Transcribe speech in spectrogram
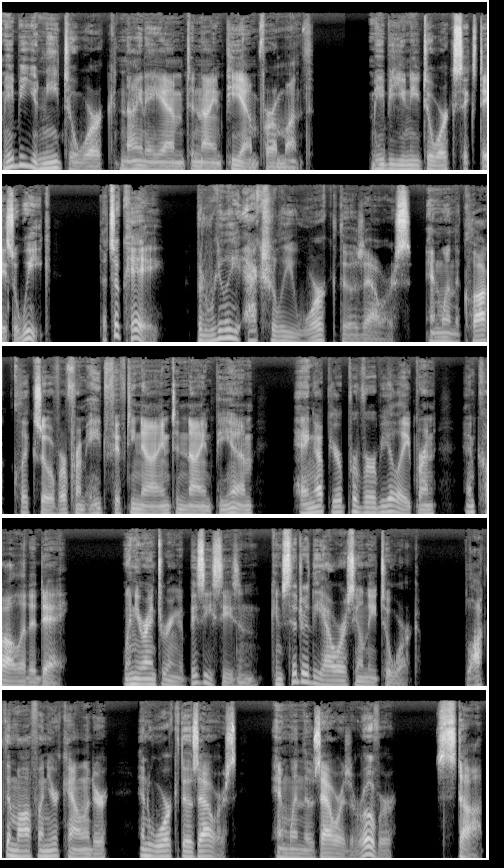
Maybe you need to work 9 a.m. to 9 p.m. for a month. Maybe you need to work six days a week. That's okay but really actually work those hours. And when the clock clicks over from 8:59 to 9 p.m., hang up your proverbial apron and call it a day. When you're entering a busy season, consider the hours you'll need to work. Block them off on your calendar and work those hours. And when those hours are over, stop.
